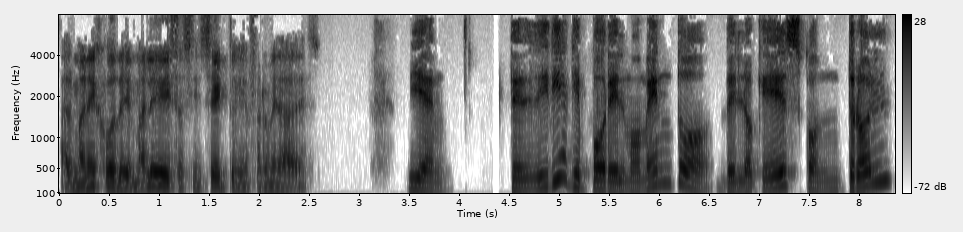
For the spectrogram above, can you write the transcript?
al manejo de malezas, insectos y enfermedades? Bien, te diría que por el momento de lo que es control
